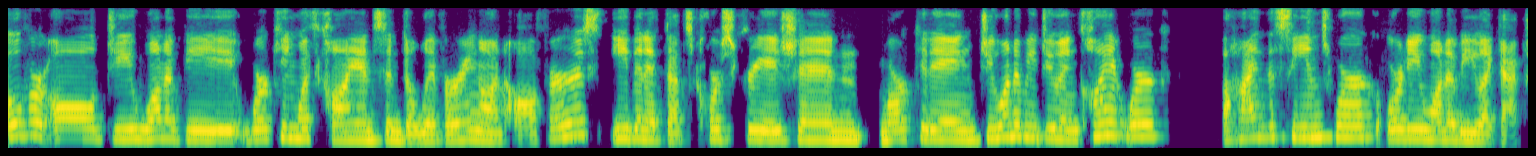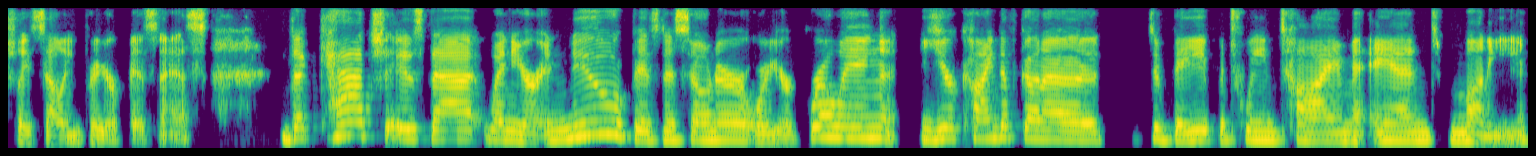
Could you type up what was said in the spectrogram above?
overall, do you want to be working with clients and delivering on offers, even if that's course creation, marketing? Do you want to be doing client work, behind the scenes work, or do you want to be like actually selling for your business? The catch is that when you're a new business owner or you're growing, you're kind of going to debate between time and money.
